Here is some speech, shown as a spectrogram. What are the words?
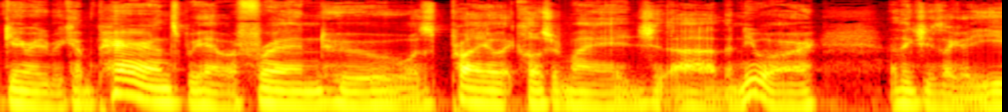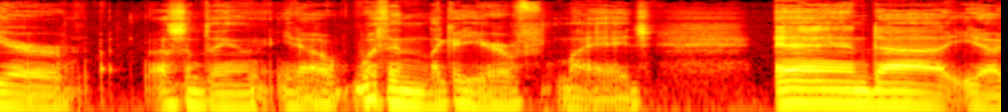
getting ready to become parents, we have a friend who was probably a bit closer to my age uh, than you are. I think she's like a year or something, you know, within like a year of my age. And, uh, you know,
